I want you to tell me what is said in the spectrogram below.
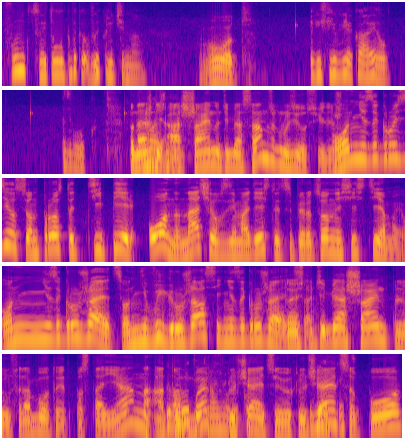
Функция толкбэка выключена. Вот. Wi-Fi VKL. Звук. Подожди, Важно. а Шайн у тебя сам загрузился или что? Он не загрузился, он просто теперь он начал взаимодействовать с операционной системой. Он не загружается, он не выгружался и не загружается. То есть у тебя Shine Plus работает постоянно, а TalkBack включается и выключается Яркость. по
